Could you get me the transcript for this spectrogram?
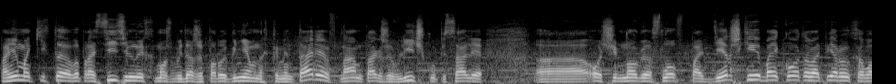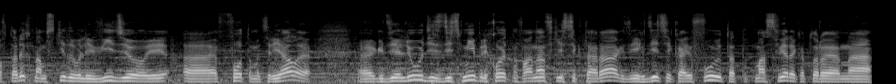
Помимо каких-то вопросительных, может быть, даже порой гневных комментариев, нам также в личку писали э, очень много слов поддержки бойкота, во-первых, а во-вторых, нам скидывали видео и э, фотоматериалы, э, где люди с детьми приходят на фанатские сектора, где их дети кайфуют от атмосферы, которая на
